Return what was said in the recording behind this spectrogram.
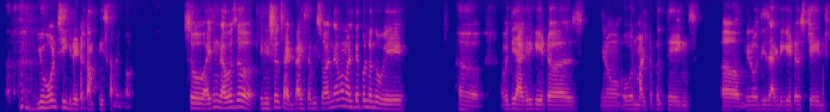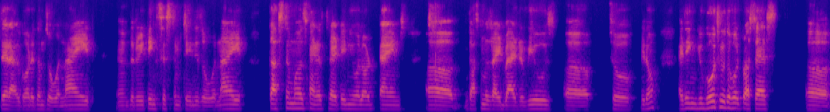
you won't see greater companies coming out. So I think that was the initial setbacks that we saw, and there were multiple on the way with the aggregators, you know, over multiple things. Uh, you know, these aggregators change their algorithms overnight. You know, the rating system changes overnight. Customers kind of threaten you a lot of times. Uh, customers write bad reviews. Uh, so you know, I think you go through the whole process. Uh,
